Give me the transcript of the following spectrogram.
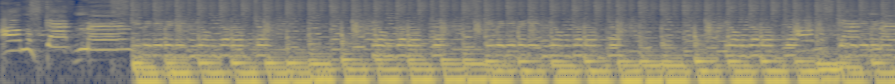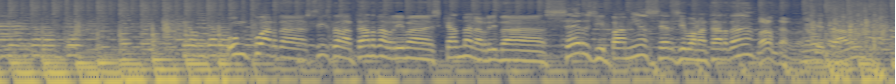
I'm a scat man. Un quart de sis de la tarda arriba Scandman, arriba Sergi Pàmies. Sergi, bona tarda. Bona tarda. Què tal?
